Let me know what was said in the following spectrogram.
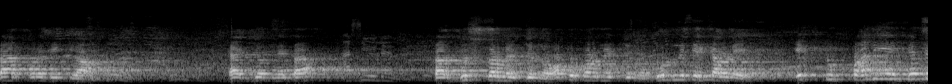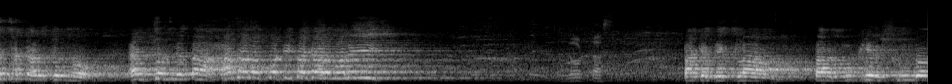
তারপরে দেখলাম। একজন নেতা তার দুষ্কর্মের জন্য অপকর্মের জন্য দুর্নীতির কারণে একটু পালিয়ে বেঁচে থাকার জন্য একজন নেতা হাজারো কোটি টাকার মালিক। তাকে দেখলাম তার মুখের সুন্দর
